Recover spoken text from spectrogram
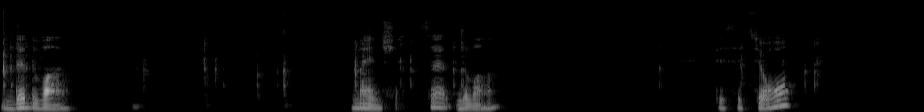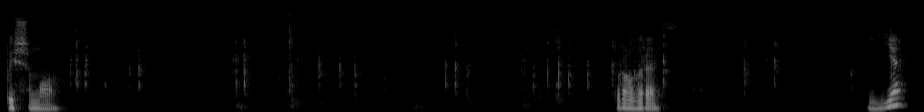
D2 менше. C2. Після цього пишемо. Прогрес. Є.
